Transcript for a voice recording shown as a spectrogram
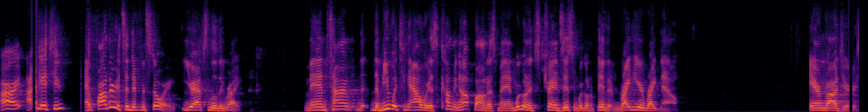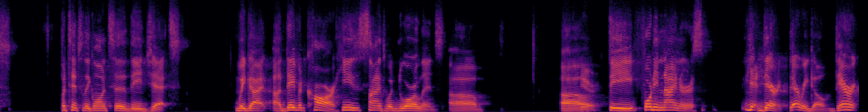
All right. I get you. As a father, it's a different story. You're absolutely right. Man, time the, the bewitching hour is coming up on us, man. We're going to transition. We're going to pivot right here, right now. Aaron Rodgers potentially going to the Jets. We got uh, David Carr. He signs with New Orleans. Uh, uh, the 49ers, yeah, Derek, there we go. Derek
